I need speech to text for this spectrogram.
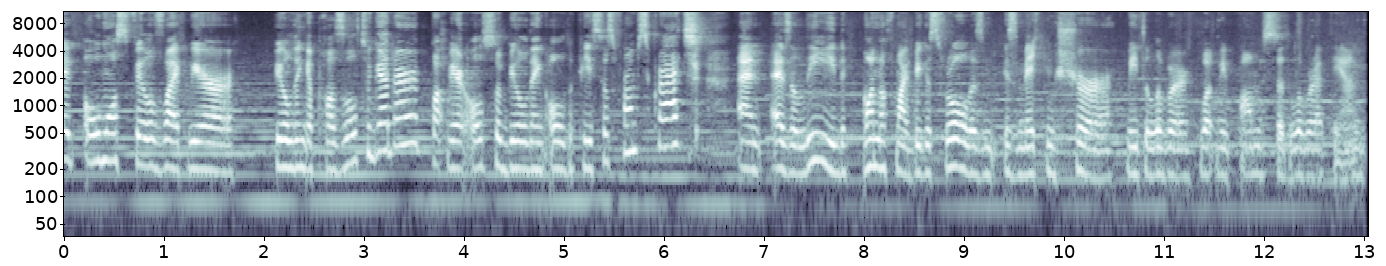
It almost feels like we are building a puzzle together, but we are also building all the pieces from scratch. And as a lead, one of my biggest role is, is making sure we deliver what we promised to deliver at the end.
